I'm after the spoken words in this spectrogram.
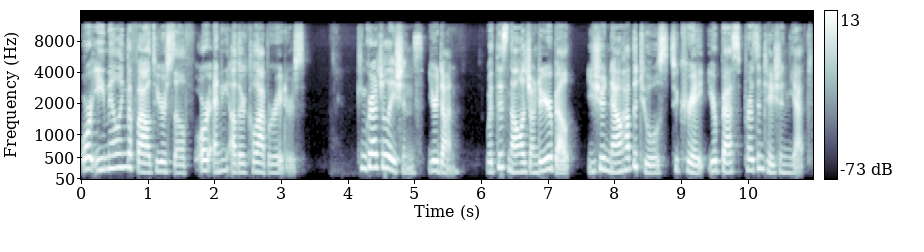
or emailing the file to yourself or any other collaborators. Congratulations, you're done. With this knowledge under your belt, you should now have the tools to create your best presentation yet.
